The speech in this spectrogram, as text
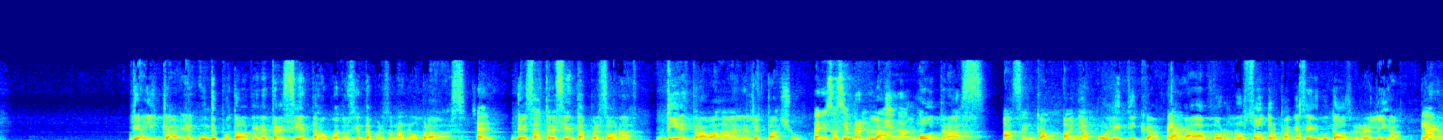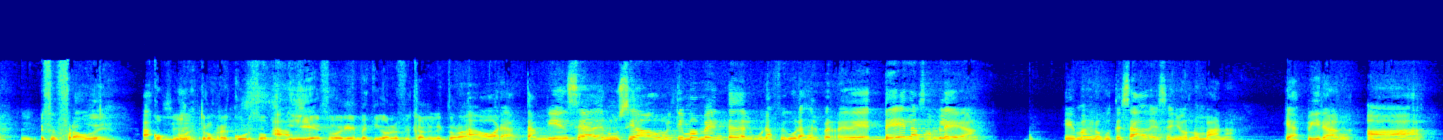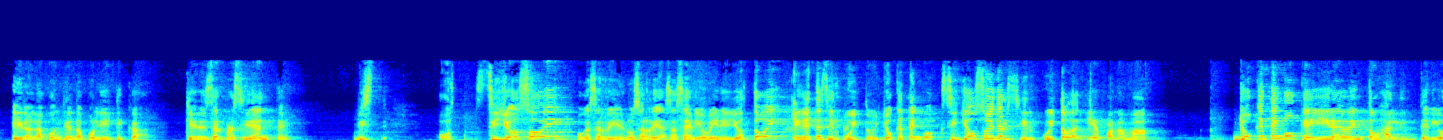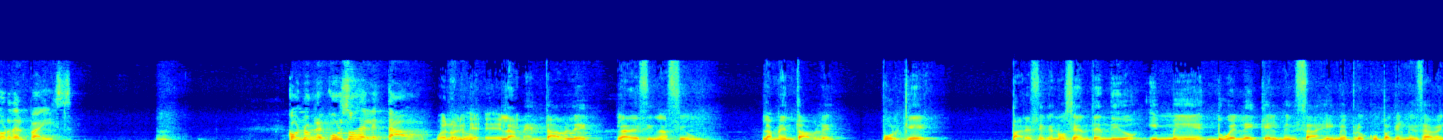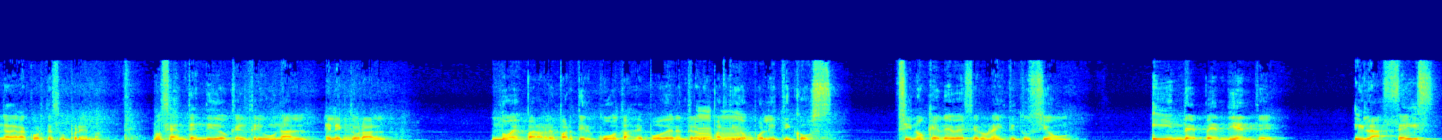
de ahí un diputado tiene 300 o 400 personas nombradas. De esas 300 personas, 10 trabajan en el despacho. Pero eso siempre lo Las niegan. Otras hacen campaña política pagada por nosotros para que ese diputado se relija. Claro. Eso es fraude ah, con nuestros recursos. Ah, y eso debería investigar el fiscal electoral. Ahora, también se ha denunciado últimamente de algunas figuras del PRD de la Asamblea, que imagino que usted sabe, señor Lombana, que aspiran a ir a la contienda política, quieren ser presidente. ¿Viste? Si yo soy, porque se ríe, no se ríe, es serio, mire, yo estoy en este circuito, yo que tengo, si yo soy del circuito de aquí de Panamá, yo que tengo que ir a eventos al interior del país, con los recursos del Estado. Bueno, eh, eh, lamentable la designación, lamentable porque parece que no se ha entendido y me duele que el mensaje y me preocupa que el mensaje venga de la Corte Suprema. No se ha entendido que el Tribunal Electoral no es para repartir cuotas de poder entre los partidos políticos, sino que debe ser una institución independiente. Y las seis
